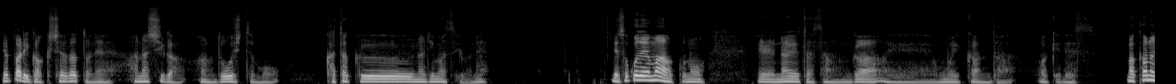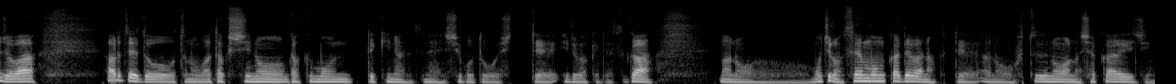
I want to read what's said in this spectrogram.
やっぱり学者だとね話があのどうしても硬くなりますよね。でそこでまあこの、えー、那由他さんが、えー、思い浮かんだわけです。まあ、彼女はある程度その私の学問的なですね仕事をしているわけですが、まあ、あのもちろん専門家ではなくてあの普通のあの社会人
